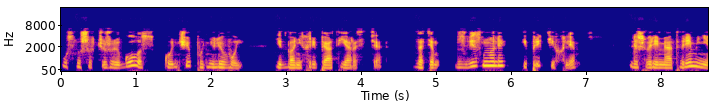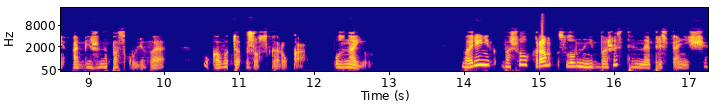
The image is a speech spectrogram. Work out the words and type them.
Услышав чужой голос, гончие подняли вой, едва не хрипя от ярости. Затем взвизгнули и притихли, лишь время от времени обиженно поскуливая. У кого-то жесткая рука. Узнаю. Вареник вошел в храм словно не в божественное пристанище,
